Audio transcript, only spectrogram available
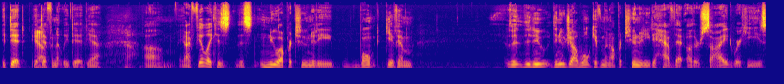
It did. It Yeah. definitely did. Yeah. Yeah. Um, I feel like his this new opportunity won't give him the, the new the new job won't give him an opportunity to have that other side where he's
